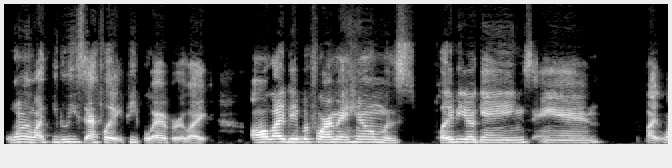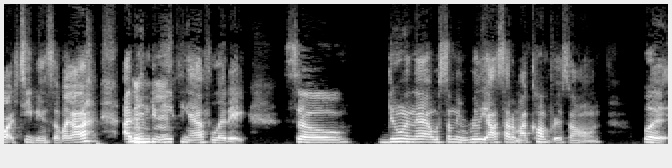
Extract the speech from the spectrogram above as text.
one of like the least athletic people ever. Like all I did before I met him was play video games and like watch TV and stuff. Like I, I didn't do Mhm. anything athletic. So doing that was something really outside of my comfort zone. But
